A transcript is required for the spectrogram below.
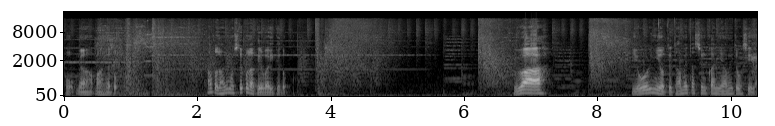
お、マンヘッド。あと何もしてこなければいいけど。うわぁ。よりによって溜めた瞬間にやめてほしいな。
